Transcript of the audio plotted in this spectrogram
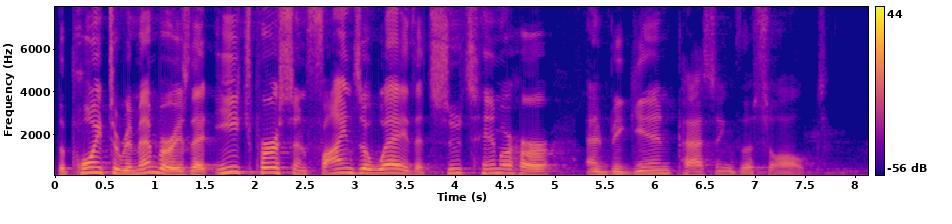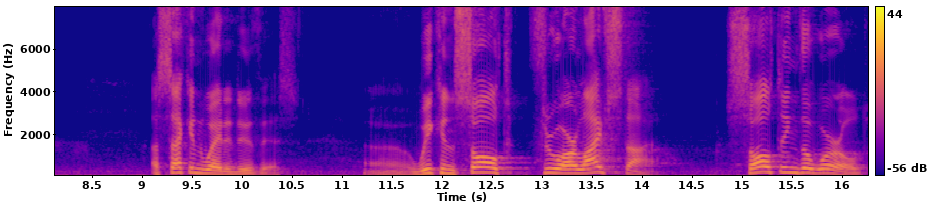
The point to remember is that each person finds a way that suits him or her and begin passing the salt. A second way to do this, Uh, we can salt through our lifestyle, salting the world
